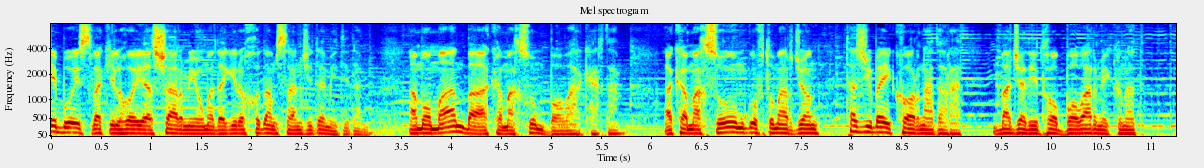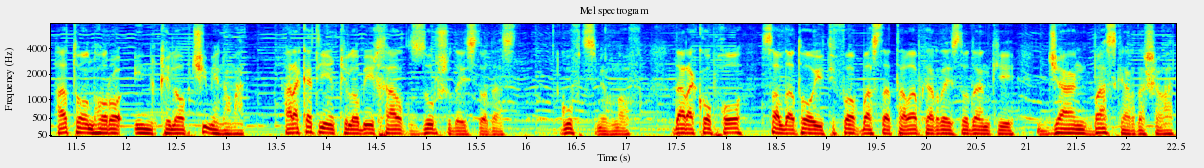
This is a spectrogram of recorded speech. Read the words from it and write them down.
мебоист вакилҳои аз шаҳр меомадагиро худам санҷида медидам. Аммо ман ба акамахсум бовар кардам акамахсум гуфт умарҷон таҷрибаи кор надорад. Ба ҷадидҳо бовар мекунад ҳатто онҳоро инқилобчӣ меномад? Ҳаракати инқилобии халқ зур шуда истодааст. Гуфт смирнов. Дар акобҳо солдатҳо иттифоқ баста талаб карда истоданд ки ҷанг бас карда шавад.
